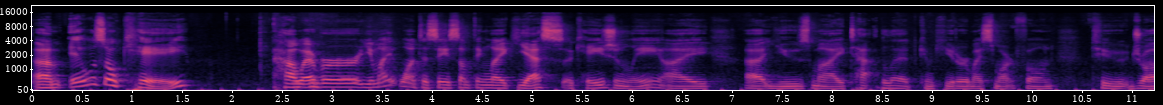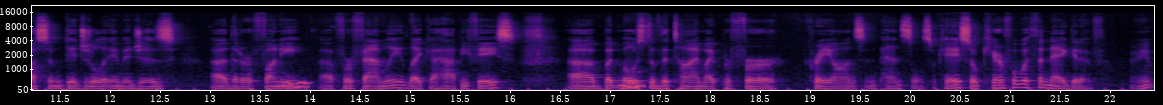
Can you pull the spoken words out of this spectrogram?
Um, it was okay. However, mm-hmm. you might want to say something like, Yes, occasionally I uh, use my tablet computer, my smartphone to draw some digital images uh, that are funny mm-hmm. uh, for family, like a happy face. Uh, but mm-hmm. most mm-hmm. of the time, I prefer crayons and pencils. Okay, so careful with the negative, right?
